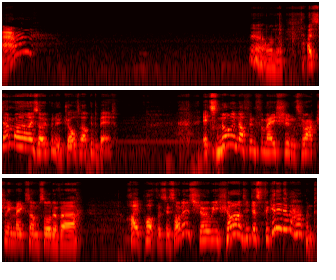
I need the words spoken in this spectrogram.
Aaron? Yeah, I wonder. I snap my eyes open and jolt up in bed. It's not enough information to actually make some sort of a hypothesis on it, so we shan't and just forget it ever happened.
